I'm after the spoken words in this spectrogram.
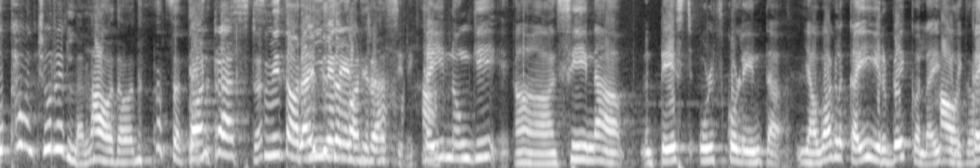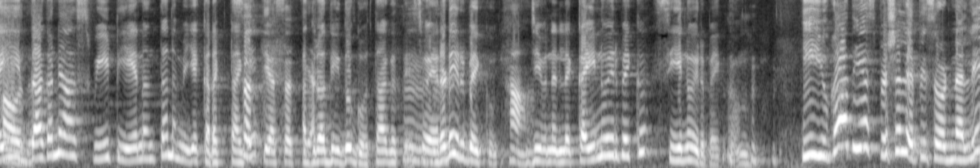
ದುಃಖ ಒಂಚೂರು ಇರ್ಲಲ್ಲ. ಹೌದೌದು ಕಾಂಟ್ರಾಸ್ಟ್ ಕಾಂಟ್ರಾಸ್ಟ್ ಸ್ಮಿತಾ contrast. ಕೈ ನುಂಗಿ ಆ, ಸಿಹಿನ ಟೇಸ್ಟ್ ಉಳಿಸ್ಕೊಳ್ಳಿ ಅಂತ ಯಾವಾಗಲೂ ಕೈ ಇರಬೇಕು ಲೈಫ್ ಕೈ. ಇದ್ದಾಗನೇ ಆ ಸ್ವೀಟ್ ಏನಂತ ನಮಗೆ ಕರೆಕ್ಟ್ ಆಗಿ. ಅದ್ರದ್ದು ಇದು ಗೊತ್ತಾಗುತ್ತೆ. ಸೊ ಎರಡೂ ಇರಬೇಕು. ಜೀವನದಲ್ಲಿ ಕೈನೂ ಇರಬೇಕು ಸಿಹಿನೂ ಇರಬೇಕು. ಈ ಯುಗಾದಿಯ ಸ್ಪೆಷಲ್ ಎಪಿಸೋಡ್ನಲ್ಲಿ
